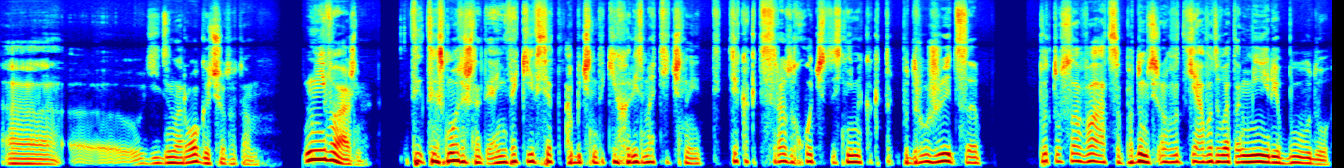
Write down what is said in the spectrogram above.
а, э, единорога, что-то там, неважно ты, ты смотришь на это, они такие все обычно такие харизматичные. Тебе как-то сразу хочется с ними как-то подружиться, потусоваться, подумать, вот я вот в этом мире буду.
